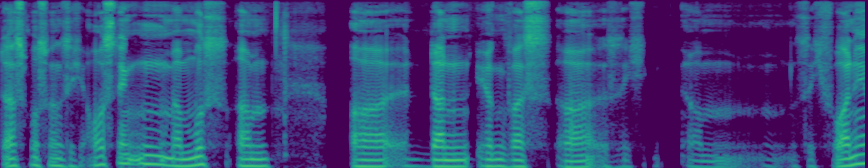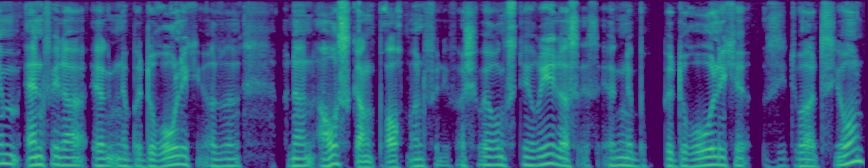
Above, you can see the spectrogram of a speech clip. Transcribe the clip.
das muss man sich ausdenken. Man muss, ähm, äh, dann irgendwas, äh, sich ähm, sich vornehmen. Entweder irgendeine bedrohliche also, einen Ausgang braucht man für die Verschwörungstheorie. Das ist irgendeine bedrohliche Situation.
